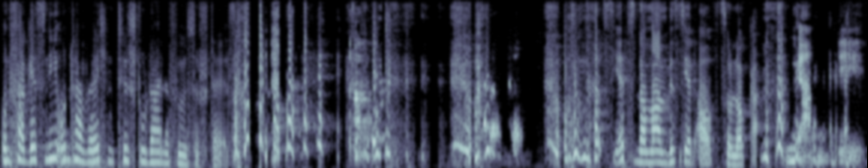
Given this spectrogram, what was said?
Und vergiss nie, unter welchen Tisch du deine Füße stellst. um, das jetzt nochmal ein bisschen aufzulockern. ja, okay.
